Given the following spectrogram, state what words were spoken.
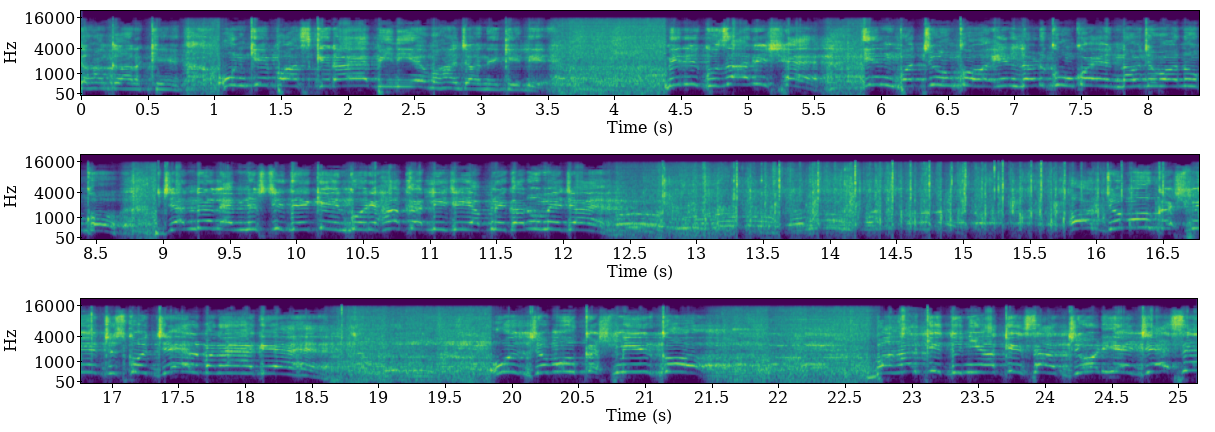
कहाँ कहाँ रखे हैं? उनके पास किराया भी नहीं है वहाँ जाने के लिए। मेरी गुजारिश है, इन बच्चों को, इन लड़कों को, इन नौजवानों को जनरल एमनेस्टी देके इनको रिहा कर लीजिए, अपने घरों में जाए। और जम्मू कश्मीर जिसको जेल बनाया गया है, उस जम्मू कश्मीर को बाहर की दुनिया के साथ जोड़िए जैसे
